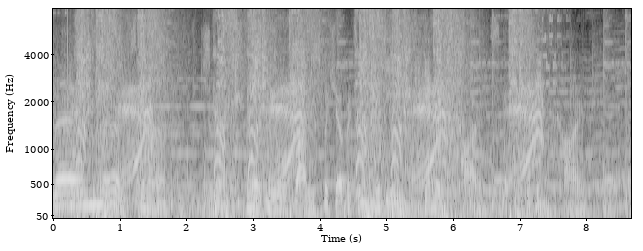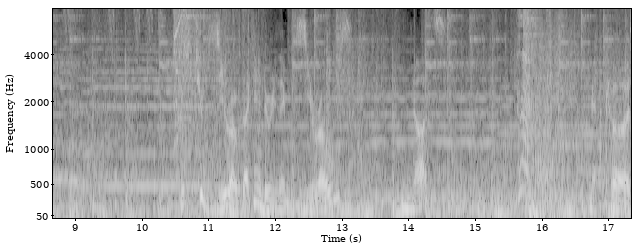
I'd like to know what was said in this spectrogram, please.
then uh, just gonna, just gonna hit you while you switch over to Mickey gimmick cards. The gimmick card. There's two zeros. I can't do anything with zeros. Nuts. I mean, I could.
